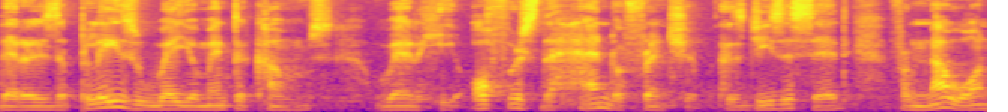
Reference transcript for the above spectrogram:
there is a place where your mentor comes where he offers the hand of friendship. As Jesus said, From now on,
